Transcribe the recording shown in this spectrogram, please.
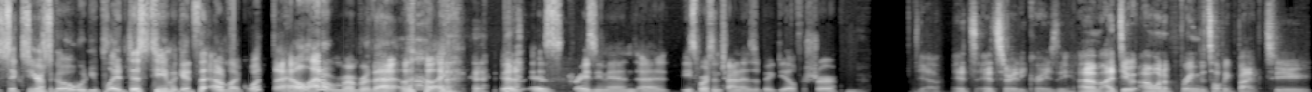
six years ago when you played this team against that. I'm like, what the hell? I don't remember that. like, it's, it's crazy, man. Uh, esports in China is a big deal for sure. Yeah it's it's really crazy. Um i do i want to bring the topic back to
